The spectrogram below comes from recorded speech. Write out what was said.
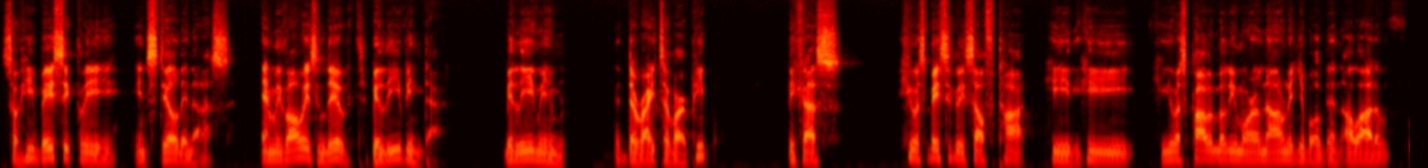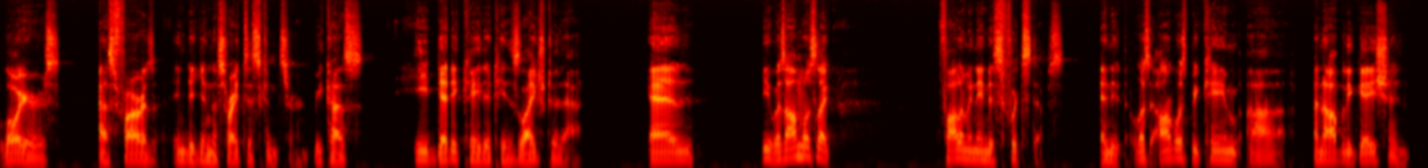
So he basically instilled in us, and we've always lived believing that, believing the rights of our people, because he was basically self-taught. He he he was probably more knowledgeable than a lot of lawyers as far as indigenous rights is concerned because he dedicated his life to that. And it was almost like following in his footsteps and it was almost became uh, an obligation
